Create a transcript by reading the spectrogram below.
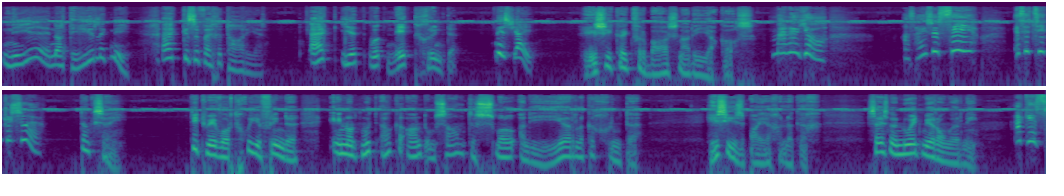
Nee, natuurlik nie. Ek is 'n vegetariër. Ek eet ook net groente. Nes jy? Hessie kyk verbaas na die jakkals. Maar nou ja. As hy so sê, is dit seker so. Dink sy. Die twee word goeie vriende en ontmoet elke aand om saam te smil aan die heerlike groente. Hessie is baie gelukkig. Sy is nou nooit meer honger nie. Ek is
